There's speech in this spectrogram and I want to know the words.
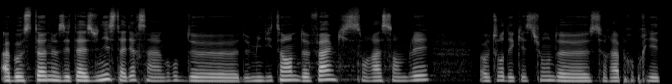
à Boston, aux États-Unis. C'est-à-dire c'est un groupe de, militantes, de femmes qui se sont rassemblées autour des questions de se réapproprier,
